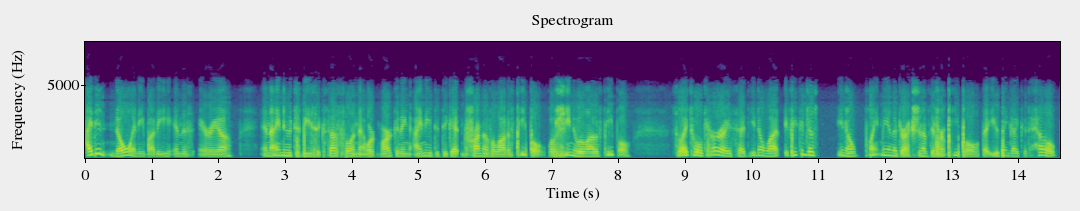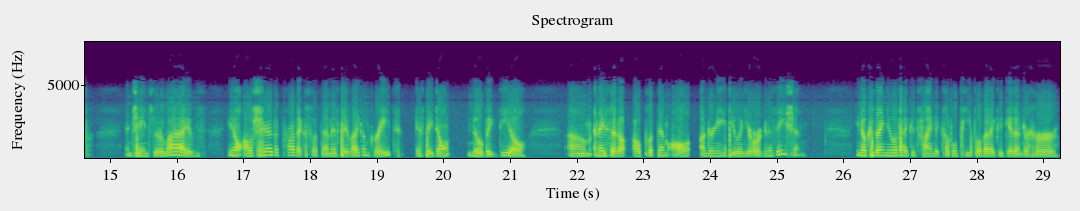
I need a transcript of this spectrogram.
i didn't know anybody in this area and I knew to be successful in network marketing, I needed to get in front of a lot of people. Well, she knew a lot of people. So I told her, I said, you know what, if you can just, you know, point me in the direction of different people that you think I could help and change their lives, you know, I'll share the products with them. If they like them, great. If they don't, no big deal. Um, and I said, I'll, I'll put them all underneath you in your organization. You know, because I knew if I could find a couple people that I could get under her,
